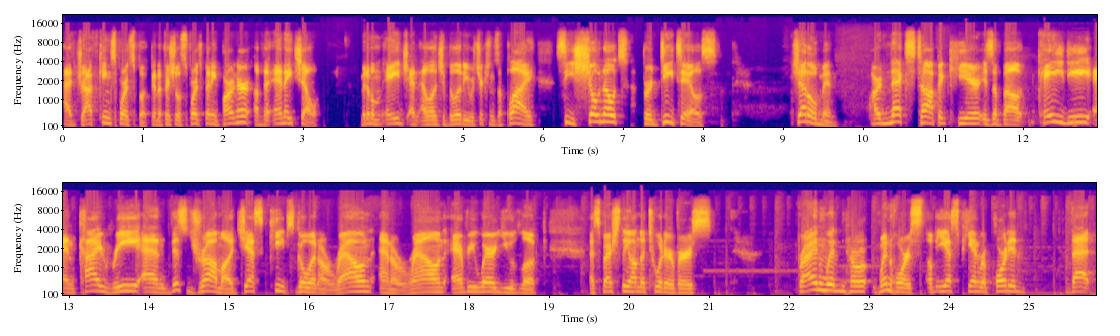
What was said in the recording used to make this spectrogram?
at DraftKings Sportsbook, an official sports betting partner of the NHL. Minimum age and eligibility restrictions apply. See show notes for details. Gentlemen, our next topic here is about KD and Kyrie, and this drama just keeps going around and around everywhere you look, especially on the Twitterverse. Brian Windhor- Windhorst of ESPN reported that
